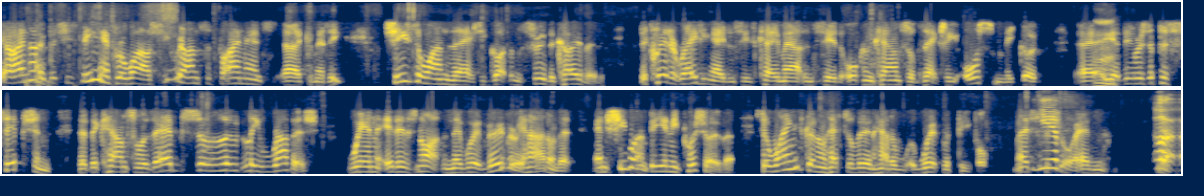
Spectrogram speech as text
Yeah, I know, but she's been there for a while. She runs the finance uh, committee. She's the one that actually got them through the COVID. The credit rating agencies came out and said Auckland Council is actually awesomely good uh, mm. yeah, there is a perception that the council is absolutely rubbish when it is not, and they've worked very, very hard on it. And she won't be any pushover. So Wayne's going to have to learn how to work with people. That's yep. for sure. And uh,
